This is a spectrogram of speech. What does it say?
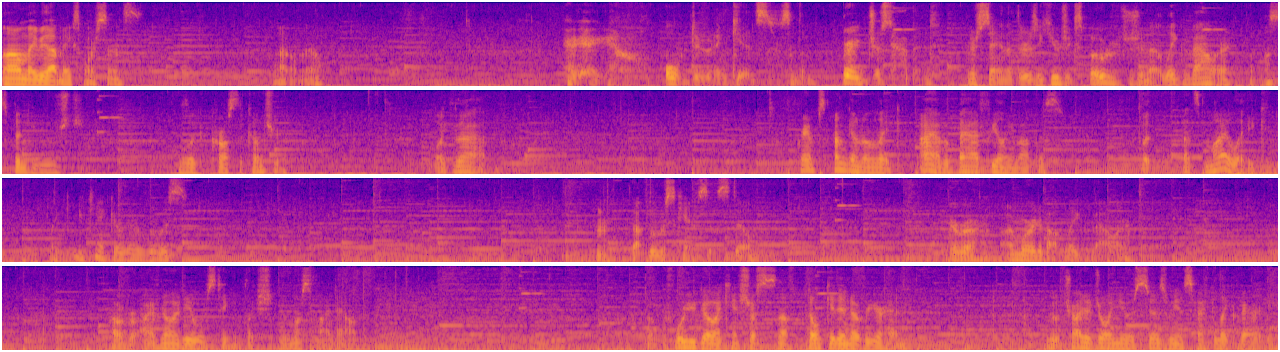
Well, maybe that makes more sense. I don't know. Hey, hey, old dude and kids, something big just happened. They're saying that there's a huge explosion at Lake Valor. It must have been huge. Like across the country. Like that. Gramps, I'm going to lake. I have a bad feeling about this. But that's my lake. Like, you can't go there, Lewis. Hmm, that Lewis can't sit still. Here, I'm worried about Lake Valor. However, I have no idea what's taking place. We must find out. But before you go, I can't stress this enough. Don't get in over your head. We will try to join you as soon as we inspect Lake Verity.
